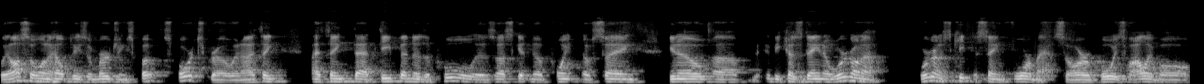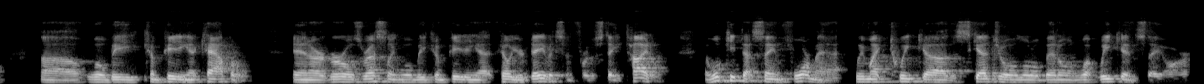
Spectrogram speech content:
we also want to help these emerging sp- sports grow. And I think I think that deep into the pool is us getting to a point of saying, you know, uh, because Dana, we're gonna we're gonna keep the same format. So our boys volleyball uh, will be competing at Capital, and our girls wrestling will be competing at Hilliard Davidson for the state title. And we'll keep that same format. We might tweak uh, the schedule a little bit on what weekends they are,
